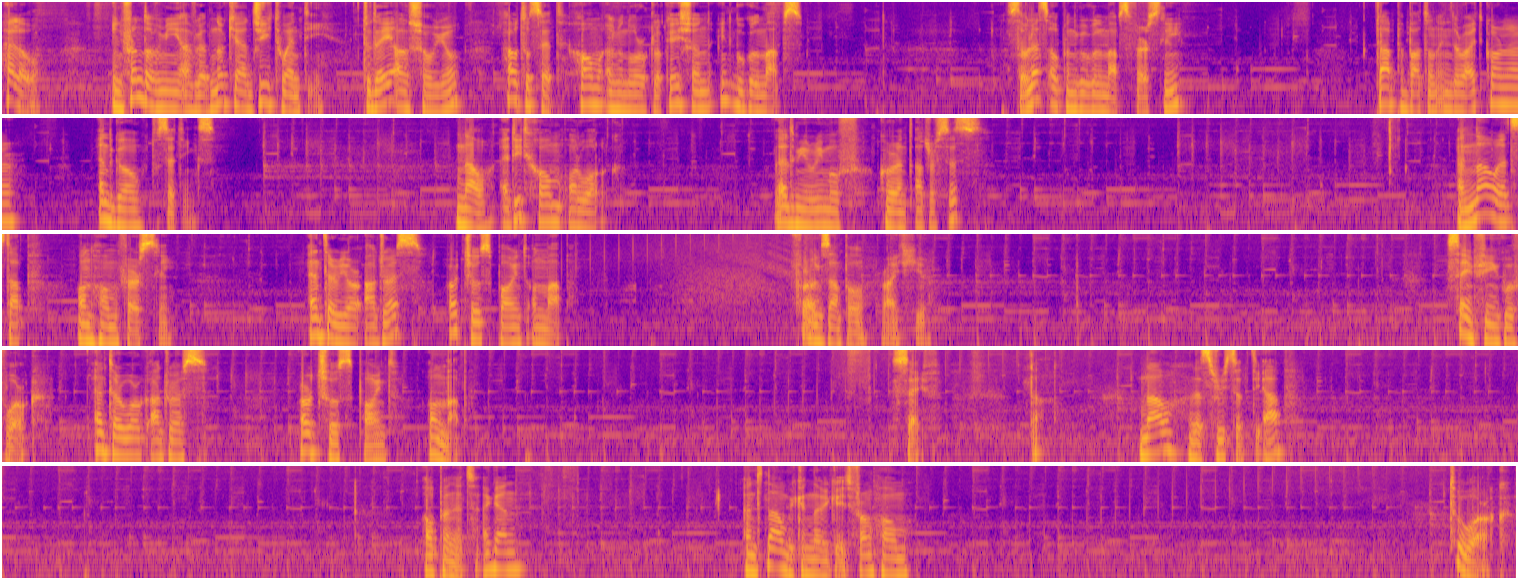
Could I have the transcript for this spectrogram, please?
Hello, in front of me I've got Nokia G20. Today I'll show you how to set home and work location in Google Maps. So let's open Google Maps firstly, tap button in the right corner and go to settings. Now edit home or work. Let me remove current addresses And now let's tap on home firstly. Enter your address or choose point on map. For example, right here. Same thing with work. Enter work address or choose point on map. Save. Done. Now let's reset the app Open it again. And now we can navigate from home to work.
